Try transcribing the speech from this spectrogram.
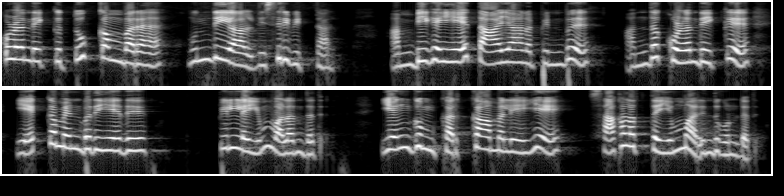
குழந்தைக்கு தூக்கம் வர முந்தியால் விசிறிவிட்டாள். அம்பிகையே தாயான பின்பு அந்த குழந்தைக்கு ஏக்கம் என்பது ஏது? பிள்ளையும் வளர்ந்தது. எங்கும் கற்காமலேயே சகலத்தையும் அறிந்து கொண்டது.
